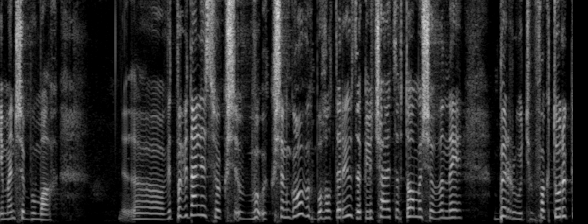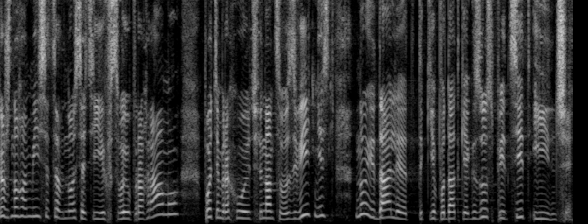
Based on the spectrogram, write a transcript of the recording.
і менше бумаг. Е, Відповідальність кшенгових бухгалтерів заключається в тому, що вони беруть фактури кожного місяця, вносять їх в свою програму, потім рахують фінансову звітність, ну і далі такі податки, як ЗУС, ПІДСІД і інші.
